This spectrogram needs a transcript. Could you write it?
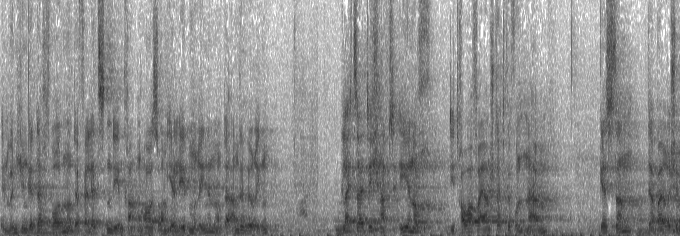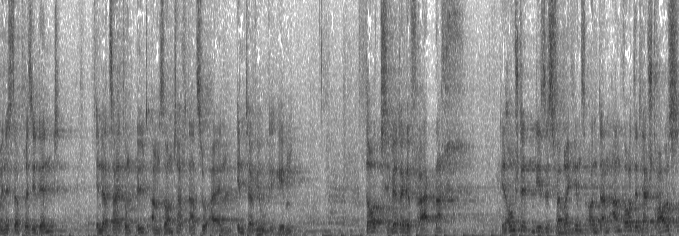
in München gedacht worden und der Verletzten, die im Krankenhaus um ihr Leben ringen und der Angehörigen. Gleichzeitig hat, ehe noch die Trauerfeiern stattgefunden haben, gestern der bayerische Ministerpräsident in der Zeitung Bild am Sonntag dazu ein Interview gegeben. Dort wird er gefragt nach den Umständen dieses Verbrechens und dann antwortet Herr Strauß,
